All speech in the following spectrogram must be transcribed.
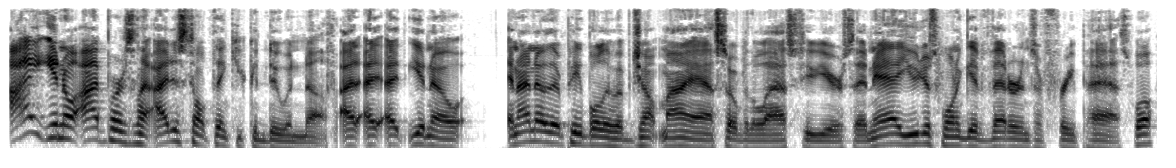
I, you know, I personally, I just don't think you can do enough. I, I, I, you know, and I know there are people who have jumped my ass over the last few years saying, "Yeah, you just want to give veterans a free pass." Well,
